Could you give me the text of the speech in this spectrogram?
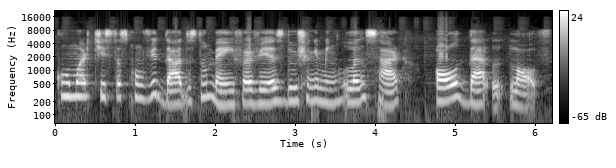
como artistas convidados também. Foi a vez do Shangmin lançar All That Love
